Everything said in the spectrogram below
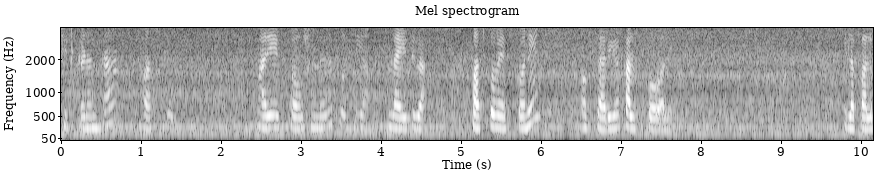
చిటికడంతా పసుపు మరి ఎక్కువ అవసరం లేదు కొద్దిగా లైట్గా పసుపు వేసుకొని ఒకసారిగా కలుపుకోవాలి. ఇలా పలు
